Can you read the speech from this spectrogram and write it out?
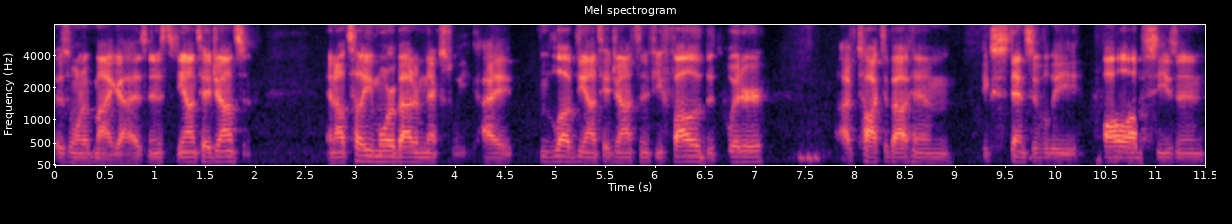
as one of my guys, and it's Diontae Johnson. And I'll tell you more about him next week. I love Diontae Johnson. If you followed the Twitter, I've talked about him extensively all off season.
